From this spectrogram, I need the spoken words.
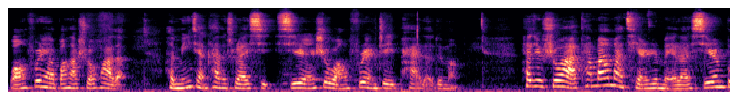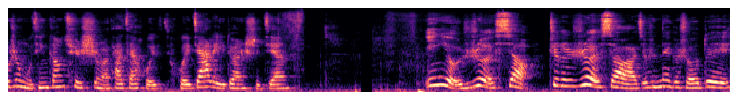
王夫人要帮她说话的。很明显看得出来，袭袭人是王夫人这一派的，对吗？他就说啊，他妈妈前日没了，袭人不是母亲刚去世嘛，他才回回家了一段时间。因有热孝，这个热孝啊，就是那个时候对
